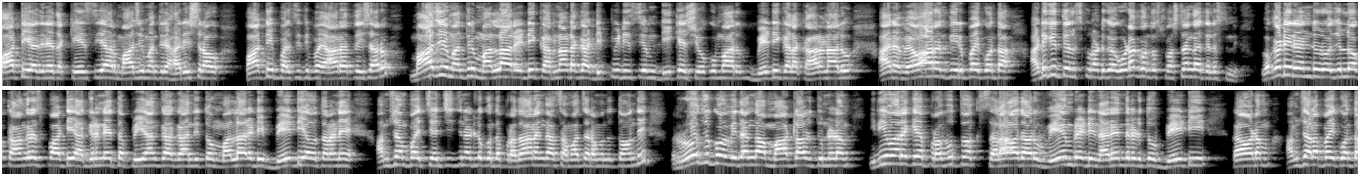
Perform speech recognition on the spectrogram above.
పార్టీ అధినేత కేసీఆర్ మాజీ మంత్రి హరీష్ రావు పార్టీ పరిస్థితిపై ఆరా తీశారు. మాజీ మంత్రి Malla Reddy Karnataka deputy CM DK Shivakumar భేటీ గల కారణాలు ఆయన వ్యవహారం తీరుపై కొంత అడిగి తెలుసుకున్నట్టుగా కూడా కొంత స్పష్టంగా తెలుస్తుంది. ఒకటి రెండు రోజుల్లో కాంగ్రెస్ పార్టీ అగ్రనేత ప్రియాంక గాంధీతో మల్లారెడ్డి భేటీ అవుతారనే అంశంపై చర్చించినట్లు కొంత ప్రధానంగా సమాచారం అందుతోంది. రోజుకో విధంగా మాట్లాడుతుండడం ఇదివరకే ప్రభుత్వ సలహాదారు వేంరెడ్డి నరేందర్ రెడ్డితో భేటీ కావడం అంశాలపై కొంత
